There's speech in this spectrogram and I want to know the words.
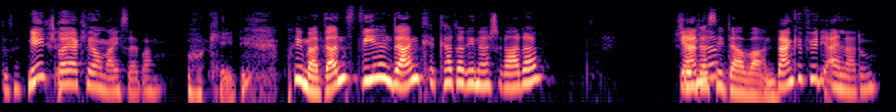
das, nee, Steuererklärung mache ich selber. Okay, prima. Dann vielen Dank, Katharina Schrader. Schön, Gerne. dass Sie da waren. Danke für die Einladung.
